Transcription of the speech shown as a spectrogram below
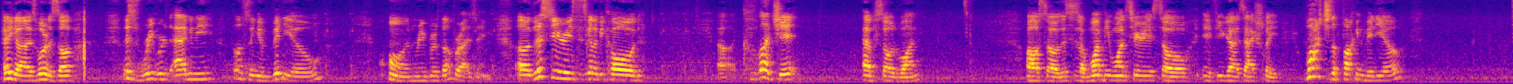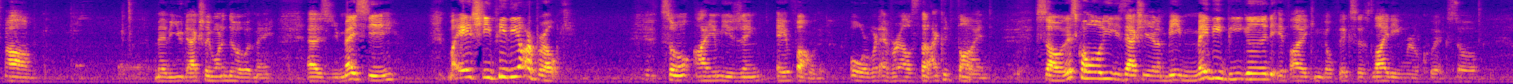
Hey guys, what is up? This is Rebirth Agony posting a video on Rebirth Uprising. Uh, this series is going to be called uh, Clutch It, Episode 1. Also, this is a 1v1 series, so if you guys actually watch the fucking video, um, maybe you'd actually want to do it with me. As you may see, my HD PVR broke. So I am using a phone or whatever else that I could find. So this quality is actually gonna be maybe be good if I can go fix this lighting real quick. So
